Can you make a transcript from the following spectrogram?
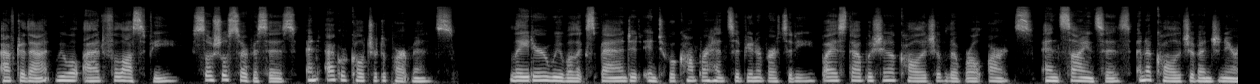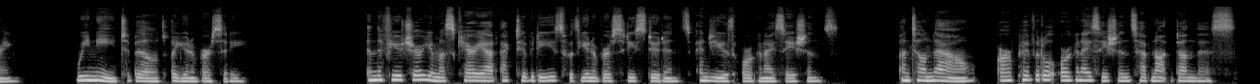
After that, we will add philosophy, social services, and agriculture departments. Later, we will expand it into a comprehensive university by establishing a College of Liberal Arts and Sciences and a College of Engineering. We need to build a university. In the future, you must carry out activities with university students and youth organizations. Until now, our pivotal organizations have not done this.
